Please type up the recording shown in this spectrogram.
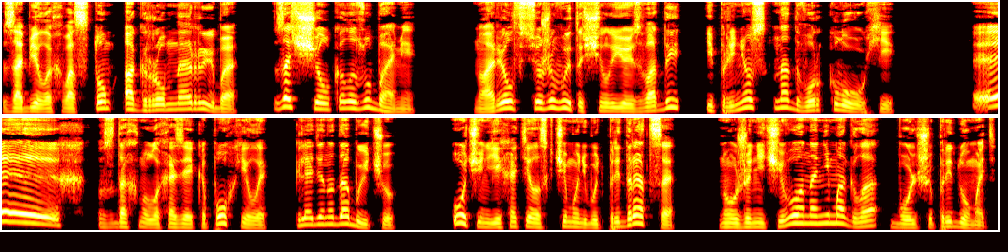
забила хвостом огромная рыба, защелкала зубами. Но орел все же вытащил ее из воды и принес на двор Клоухи. «Эх!» — вздохнула хозяйка Похилы, глядя на добычу. Очень ей хотелось к чему-нибудь придраться, но уже ничего она не могла больше придумать.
